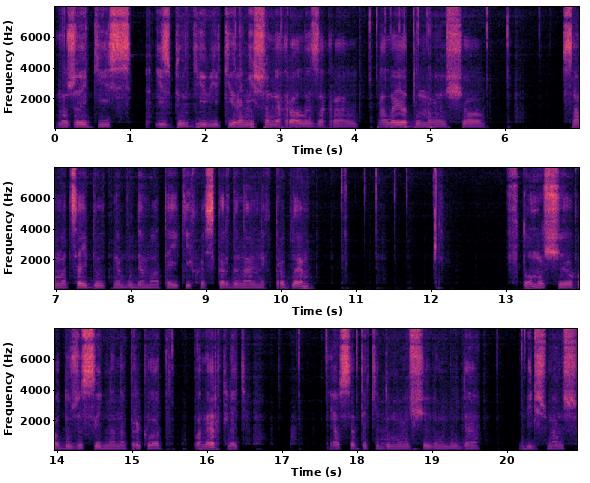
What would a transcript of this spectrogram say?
Може, якісь із білдів, які раніше не грали, заграють, але я думаю, що саме цей білд не буде мати якихось кардинальних проблем. В тому, що його дуже сильно, наприклад, понерфлять. Я все-таки думаю, що він буде більш-менш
